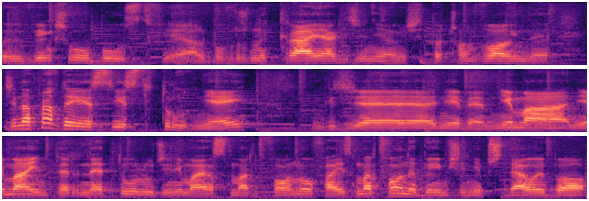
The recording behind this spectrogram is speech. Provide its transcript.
w większym ubóstwie albo w różnych krajach, gdzie nie wiem, się toczą wojny, gdzie naprawdę jest, jest trudniej gdzie nie wiem, nie ma, nie ma internetu, ludzie nie mają smartfonów, a i smartfony by im się nie przydały, bo,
